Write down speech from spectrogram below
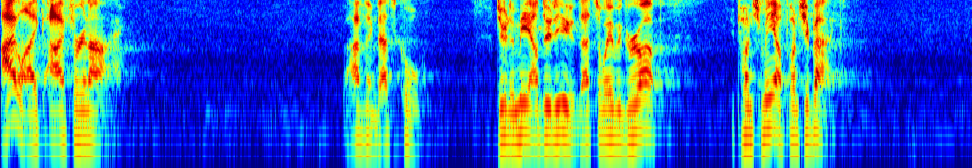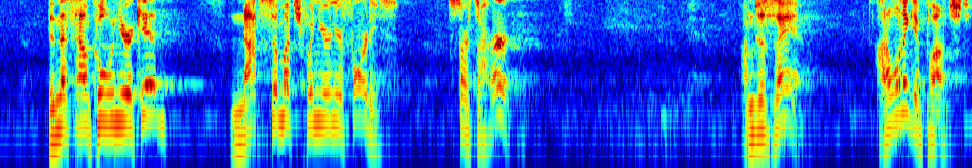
I like eye for an eye. I think that's cool. Do to me, I'll do to you. That's the way we grew up. You punch me, I'll punch you back. Didn't that sound cool when you were a kid? Not so much when you're in your 40s. It starts to hurt. I'm just saying. I don't want to get punched.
